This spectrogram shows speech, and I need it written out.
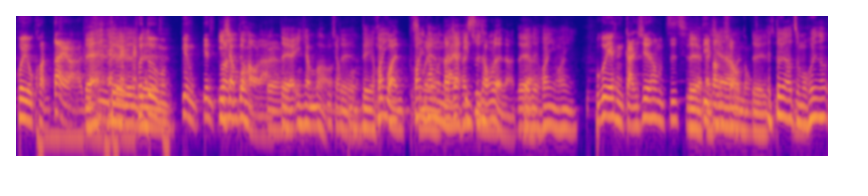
会有款待啊，就对是对对对会对我们变变印象不好啦，对。啊对啊，印象不好，印象不好。对，不欢管迎欢迎他们大家一视同仁啊，对对欢迎欢迎。不过也很感谢他们支持地方小农，对哎，对啊，怎么会让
